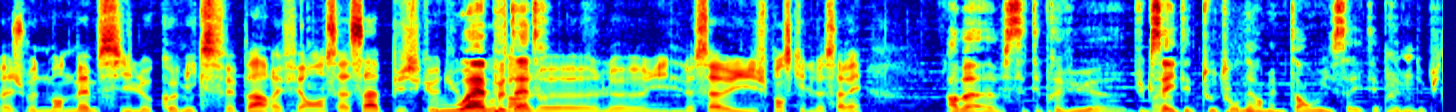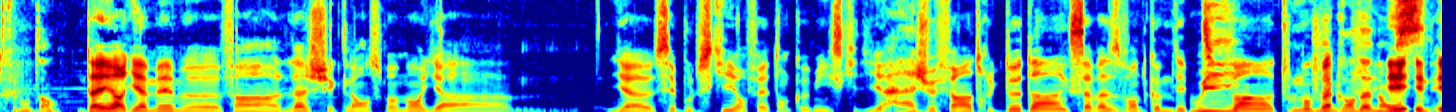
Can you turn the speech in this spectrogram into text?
Bah, je me demande même si le comics fait pas référence à ça, puisque du Ouais, peut-être. le, le- il le savait, il- je pense qu'il le savait. Ah bah c'était prévu, euh, vu que ça a été tout tourné en même temps, oui, ça a été prévu depuis très longtemps. D'ailleurs, il y a même, euh, enfin là, je sais que là en ce moment, il y a, il y a Cebulski en fait en comics qui dit ah je vais faire un truc de dingue, ça va se vendre comme des petits pains, tout le monde La va. grande annonce. Et, et-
